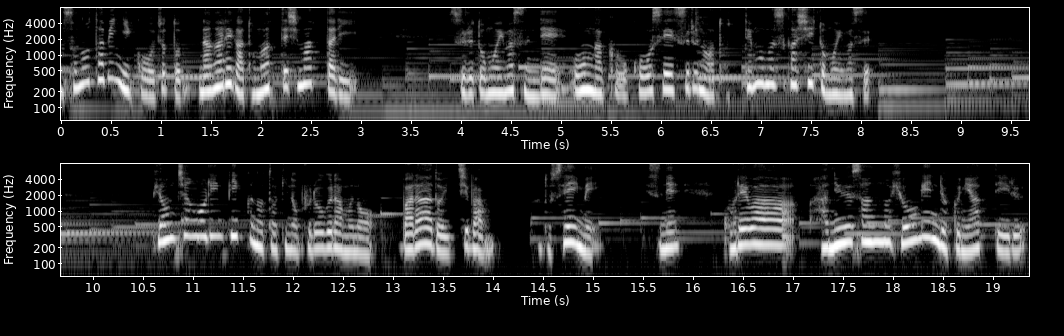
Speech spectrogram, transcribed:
その度にこうちょっと流れが止まってしまったりすると思いますんで、音楽を構成するのはとっても難しいと思います。ピョンチャンオリンピックの時のプログラムのバラード1番、あと生命ですね。これは、羽生さんの表現力に合っている、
